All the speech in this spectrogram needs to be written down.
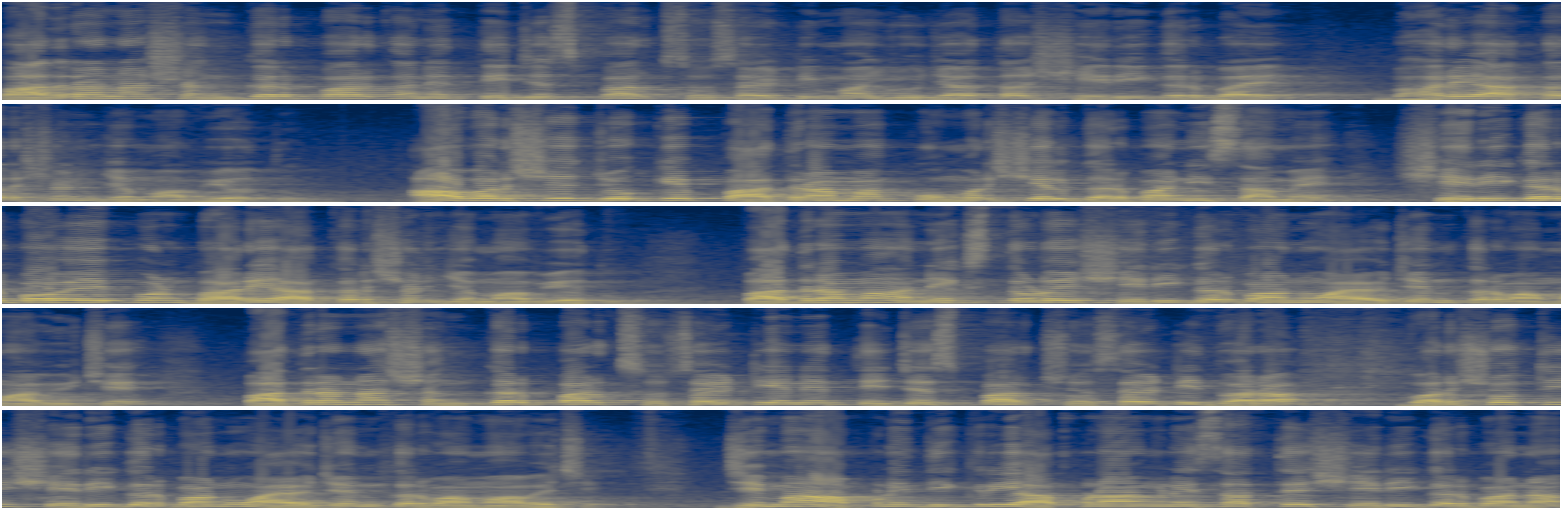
પાદરાના શંકર પાર્ક અને તેજસ પાર્ક સોસાયટીમાં યોજાતા શેરી ગરબાએ ભારે આકર્ષણ જમાવ્યું હતું. આ વર્ષે જો કે પાદરામાં કોમર્શિયલ ગરબાની સામે શેરી ગરબાઓએ પણ ભારે આકર્ષણ જમાવ્યું હતું. પાદરામાં અનેક સ્થળોએ શેરી ગરબાનું આયોજન કરવામાં આવ્યું છે. પાદરાના શંકર પાર્ક સોસાયટી અને તેજસ પાર્ક સોસાયટી દ્વારા વર્ષોથી શેરી ગરબાનું આયોજન કરવામાં આવે છે. જેમાં આપણી દીકરી આપણા આંગણે સાથે શેરી ગરબાના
